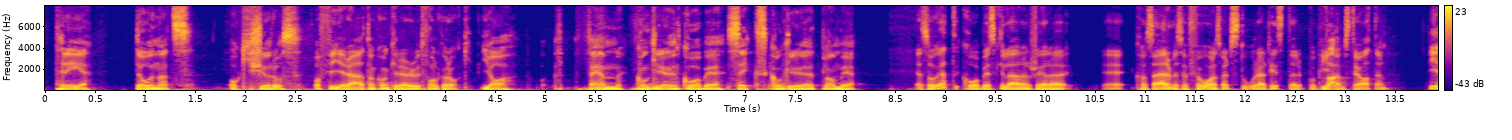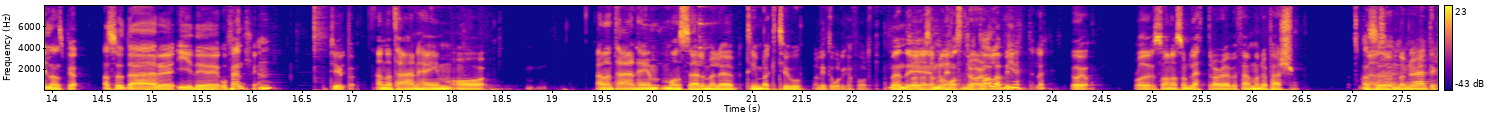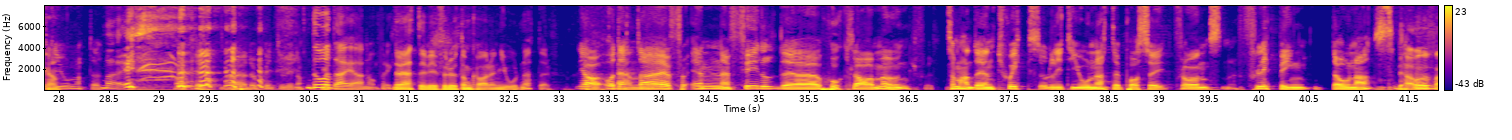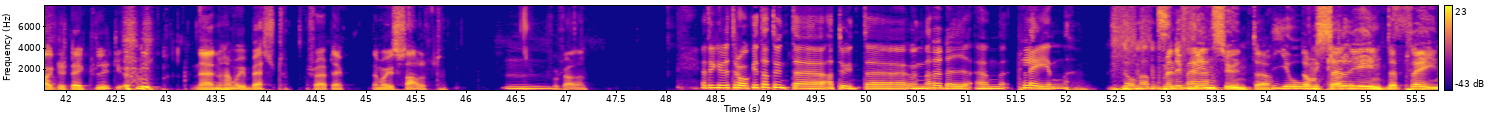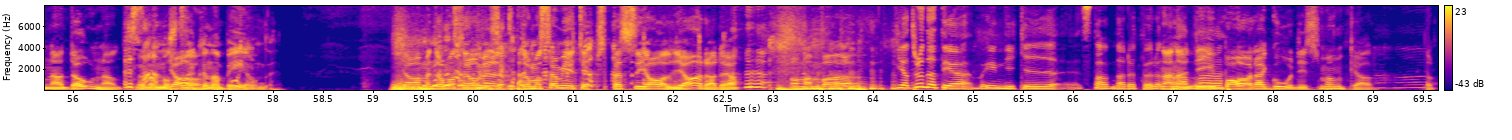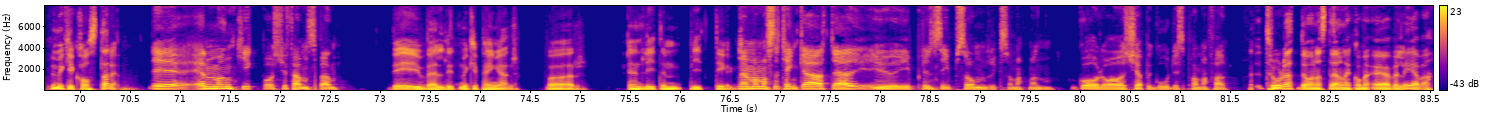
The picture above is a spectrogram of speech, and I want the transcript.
Tre, donuts och churros. Och fyra, att de konkurrerar ut folk och rock. Ja, fem konkurrerar ut KB, sex konkurrerar ut plan B. Jag såg att KB skulle arrangera eh, konserter med så förvånansvärt stora artister på Pildammsteatern. Finlandsbjörn, alltså där eh, i det offentliga. Typ Anna Ternheim och Anna Ternheim, Måns Zelmerlöw, Timbuktu och lite olika folk. Men det är, som man måste betala biljett eller? Jo, jo. Och sådana som lätt drar över 500 pers. Men Alltså, som de nu inte kan. jordnötter? Nej. Okej, nej, då skiter vi i det. Då där är jag nog på riktigt. Nu äter vi förutom Karin jordnötter. Ja, och detta En- är en fylld uh, chokladmunk som hade en Twix och lite jordnötter på sig från Flipping Donuts. Det här var faktiskt äckligt ju. Nej, den här var ju bäst. Skärp dig. Den var ju salt. Mm. Chokladen. Jag tycker det är tråkigt att du inte, att du inte unnade dig en plain donut. Men det med- finns ju inte. Jo, De säljer inte finns. plaina donuts. Är det Men man måste Ja. väl kunna be om det? Ja, men då måste de, då måste de ju typ specialgöra det. Om man bara... Jag trodde att det ingick i standardutbudet Nej, på nej, alla... det är ju bara godismunkar. Hur mycket kostar det? Det är, en munk gick på 25 spänn. Det är ju väldigt mycket pengar för en liten bit deg. Men man måste tänka att det är ju i princip som liksom att man går och köper godis på en affär. Tror du att donutställena kommer överleva?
